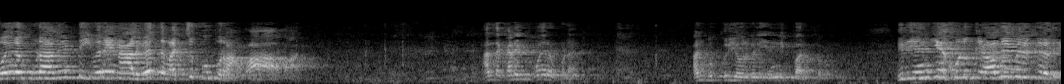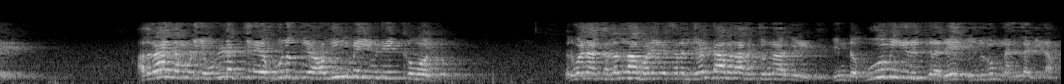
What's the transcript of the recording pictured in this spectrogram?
போயிடக்கூடாது இவரே நாலு பேர்த்த வச்சு கூப்பிடுறான். வா வா. அந்த கடைக்கு போயிடக்கூடாது. அன்புக்குரியவர்களை எண்ணி பார்க்கிறோம். இது எங்கே குழுக்கு அதையும் இருக்கிறது. அதனால் நம்முடைய உள்ளத்திலே குழுக்கு அலீமை விதைக்க வேண்டும். பெருமானா ஸல்லல்லாஹு அலைஹி இரண்டாவதாக சொன்னார்கள் இந்த பூமி இருக்கிறதே இதுவும் நல்ல நிலம்.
